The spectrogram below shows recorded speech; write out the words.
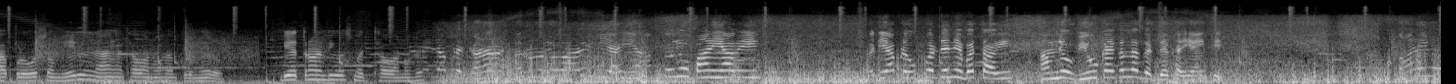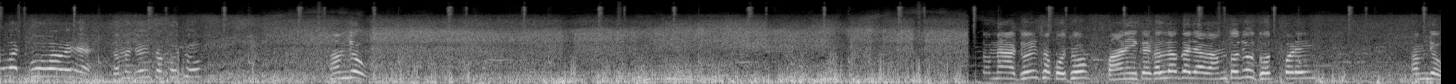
આપણો ઓસમ હિલ ને અહીંયા થવાનો છે આપણો મેળો. બે ત્રણ દિવસમાં જ થવાનો છે આપણે ઝરણો જોવા આવી ગયા અહીંયા. આમ તો જો પાણી આવે. હજી આપણે ઉપર જઈને બતાવી. આમ જો વ્યૂ કાંઈક અલગ જ દેખાય અહીંથી. પાણીનો અવાજ બહુ આવે છે. તમે જોઈ શકો છો. આમ જો. તમે આ જોઈ શકો છો. પાણી કંઈક અલગ જ આવે. આમ તો જો ધોધ પડે. સમજો આમ જો.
